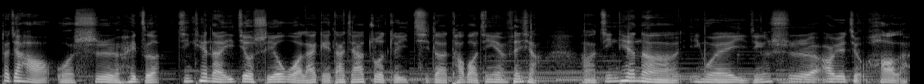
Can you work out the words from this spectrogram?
大家好，我是黑泽。今天呢，依旧是由我来给大家做这一期的淘宝经验分享啊。今天呢，因为已经是二月九号了，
